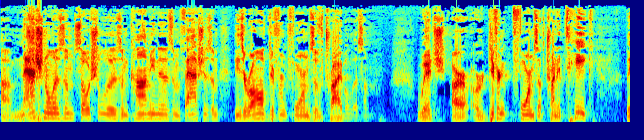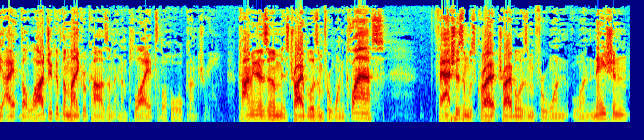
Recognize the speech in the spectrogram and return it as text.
Um, nationalism, socialism, communism, fascism, these are all different forms of tribalism, which are, are different forms of trying to take the, the logic of the microcosm and apply it to the whole country. Communism is tribalism for one class. fascism was tri- tribalism for one one nation.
